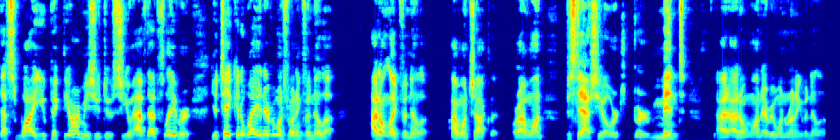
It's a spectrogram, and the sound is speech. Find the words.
That's why you pick the armies you do. So you have that flavor. You take it away, and everyone's running vanilla. I don't like vanilla. I want chocolate, or I want pistachio, or or mint. I, I don't want everyone running vanilla.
